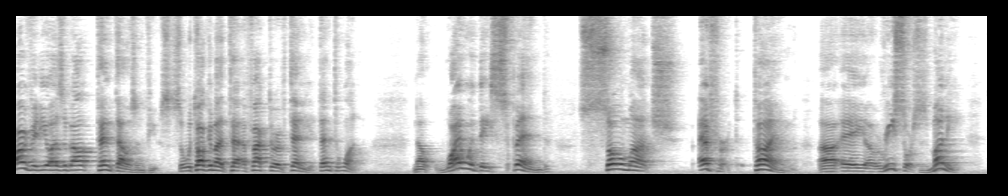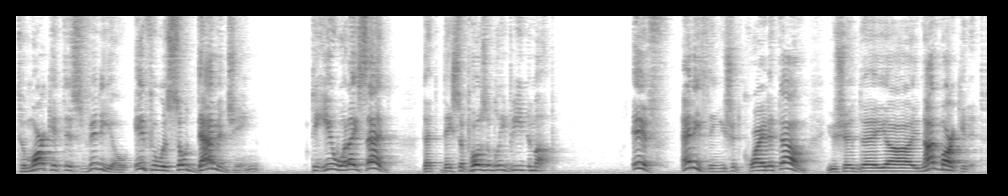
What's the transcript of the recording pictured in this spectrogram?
Our video has about 10,000 views. So we're talking about a factor of 10 here, 10 to 1. Now, why would they spend so much effort, time, uh, a, uh, resources, money to market this video if it was so damaging to hear what I said that they supposedly beat him up? If anything, you should quiet it down. You should uh, uh, not market it.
